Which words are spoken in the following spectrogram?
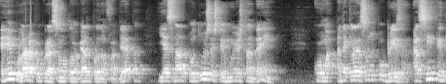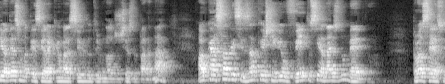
É regular a procuração otorgada por analfabeta e assinada por duas testemunhas também, como a declaração de pobreza. Assim entendeu a 13ª Câmara Civil do Tribunal de Justiça do Paraná, ao caçar a decisão que extinguiu o feito sem análise do mérito. Processo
